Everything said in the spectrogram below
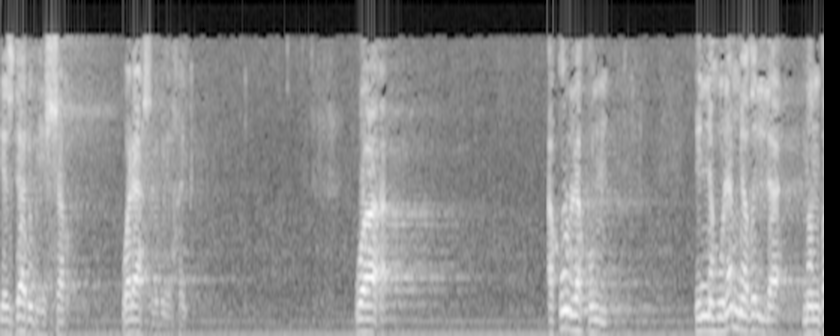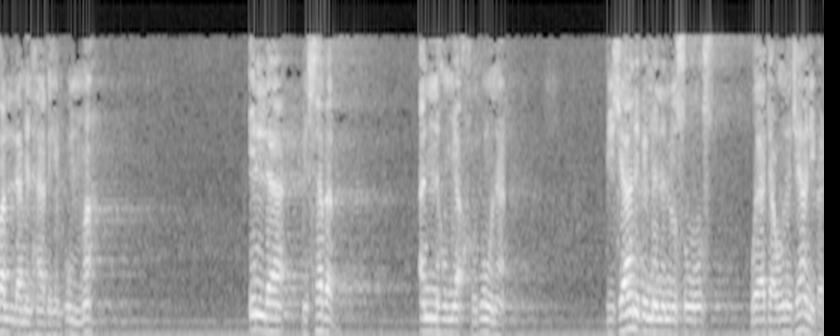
يزداد به الشر ولا يحصل به الخير. وأقول لكم إنه لم يضل من ضل من هذه الأمة إلا بسبب أنهم يأخذون بجانب من النصوص ويدعون جانبا.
